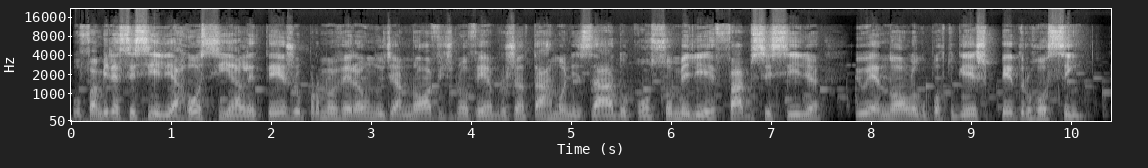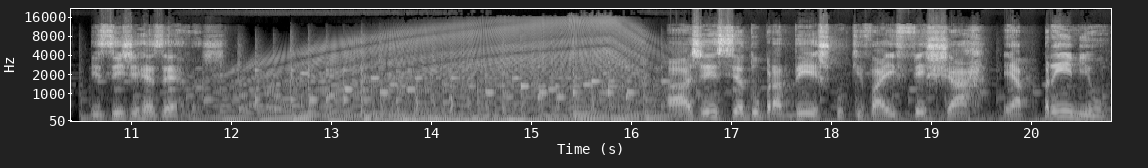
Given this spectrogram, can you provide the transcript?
O Família Sicília Rocinha Alentejo promoverão no dia 9 de novembro jantar harmonizado com o sommelier Fábio Sicília e o enólogo português Pedro Rossim. Exige reservas. A agência do Bradesco, que vai fechar, é a Premium,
